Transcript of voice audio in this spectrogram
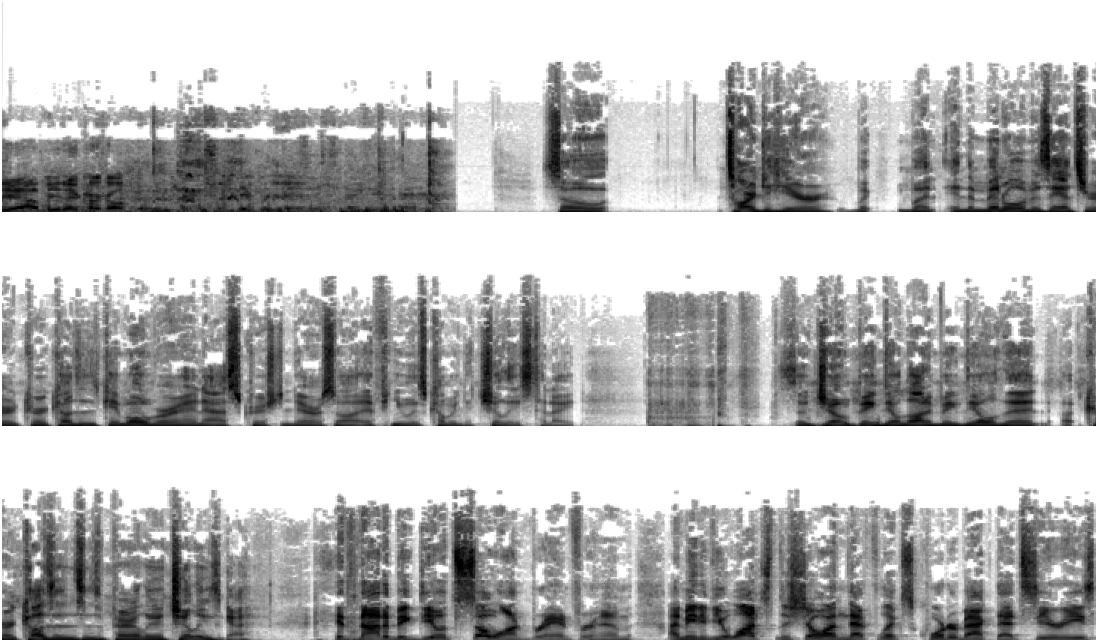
Yeah, I'll be there, Kirk. Kirko. So it's hard to hear, but but in the middle of his answer, Kirk Cousins came over and asked Christian Darrisaw if he was coming to Chili's tonight. So Joe, big deal, not a big deal that uh, Kirk Cousins is apparently a Chili's guy. It's not a big deal. It's so on brand for him. I mean, if you watch the show on Netflix, Quarterback, that series,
